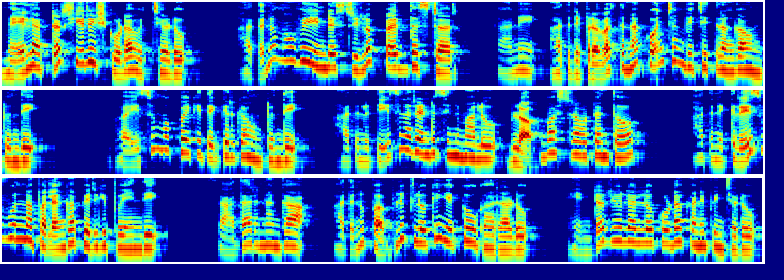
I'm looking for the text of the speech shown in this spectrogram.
మేల్ యాక్టర్ శిరీష్ కూడా వచ్చాడు. అతను మూవీ ఇండస్ట్రీలో పెద్ద స్టార్. కానీ అతని ప్రవర్తన కొంచెం విచిత్రంగా ఉంటుంది. వయసు ముప్పైకి దగ్గరగా ఉంటుంది. అతను తీసిన రెండు సినిమాలు బ్లాక్ బాస్టర్ అవటంతో అతని క్రేజ్ ఉన్న పలంగా పెరిగిపోయింది. సాధారణంగా అతను పబ్లిక్లోకి ఎక్కువగా రాడు. ఇంటర్వ్యూలలో కూడా కనిపించడు.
